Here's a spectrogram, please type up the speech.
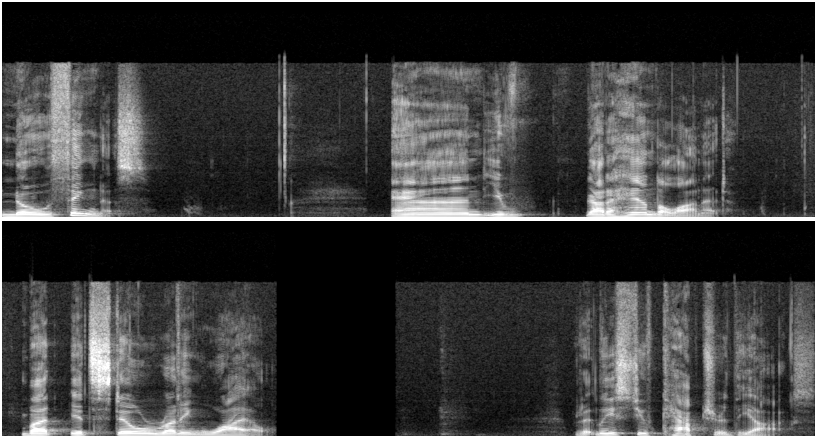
no thingness. And you've got a handle on it, but it's still running wild. But at least you've captured the ox.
